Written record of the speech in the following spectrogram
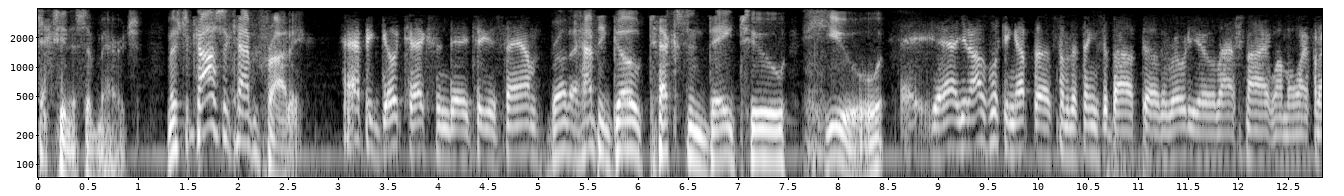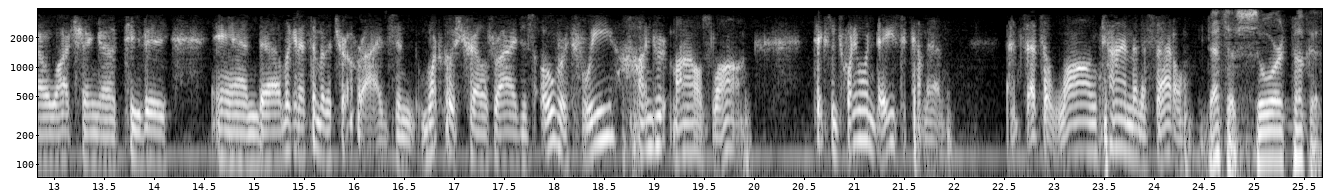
sexiness of marriage. Mr. Kosick, happy Friday. Happy Go Texan Day to you, Sam. Brother, happy Go Texan Day to you. Hey, yeah, you know, I was looking up uh, some of the things about uh, the rodeo last night while my wife and I were watching uh, TV and uh, looking at some of the trail rides. And one of those trails rides is over 300 miles long. It takes them 21 days to come in. That's that's a long time in a saddle. That's a sore tuchus.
